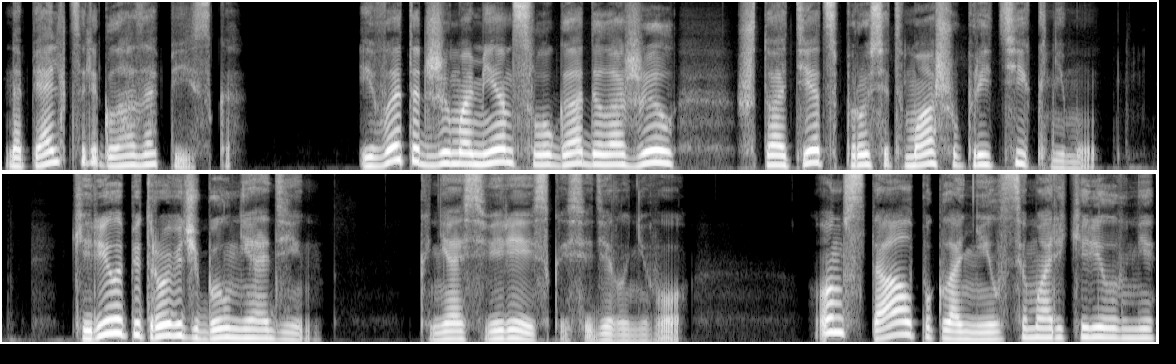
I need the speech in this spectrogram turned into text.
на пяльце легла записка. И в этот же момент слуга доложил, что отец просит Машу прийти к нему. Кирилл Петрович был не один. Князь Верейской сидел у него. Он встал, поклонился Марье Кирилловне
